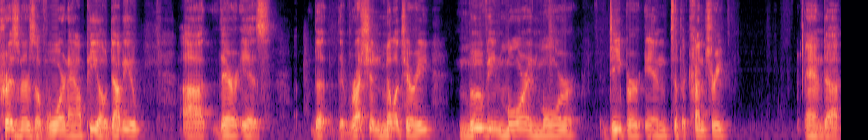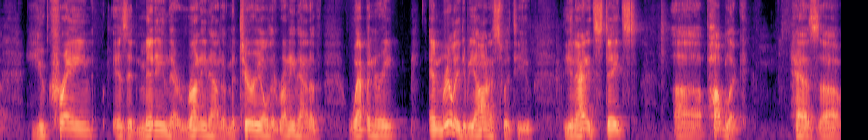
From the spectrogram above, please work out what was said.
prisoners of war now, POW. Uh, there is the, the Russian military moving more and more deeper into the country. And uh, Ukraine is admitting they're running out of material, they're running out of weaponry. And really, to be honest with you, the United States uh, public has uh,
